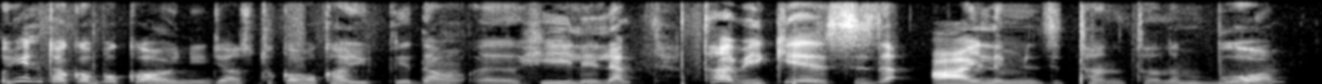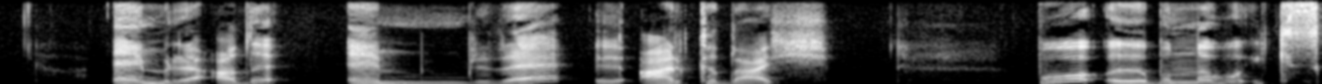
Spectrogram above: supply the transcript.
Bugün Tokaboka oynayacağız. Tokaboka yükledim e, hileli. Tabii ki size ailemizi tanıtalım. Bu Emre adı Emre e, arkadaş. Bu e, bununla bu ikisi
